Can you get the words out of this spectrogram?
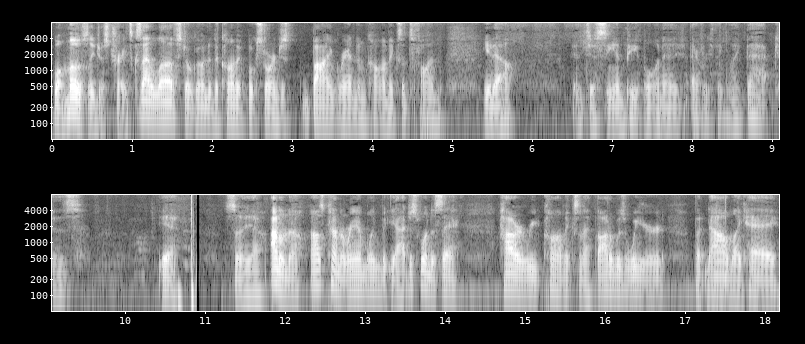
Well, mostly just trades because I love still going to the comic book store and just buying random comics. It's fun, you know, and just seeing people and everything like that because yeah. So yeah, I don't know. I was kind of rambling, but yeah, I just wanted to say how I read comics, and I thought it was weird, but now I'm like, hey,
